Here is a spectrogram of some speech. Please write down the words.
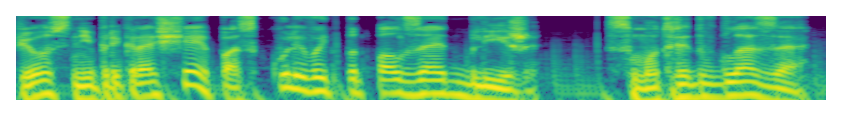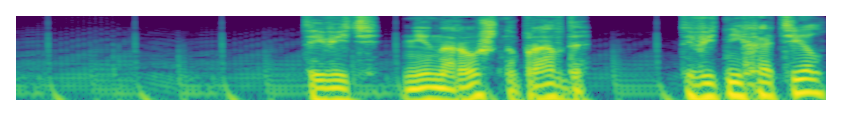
Пес, не прекращая поскуливать, подползает ближе, смотрит в глаза. «Ты ведь не нарочно, правда? Ты ведь не хотел?»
